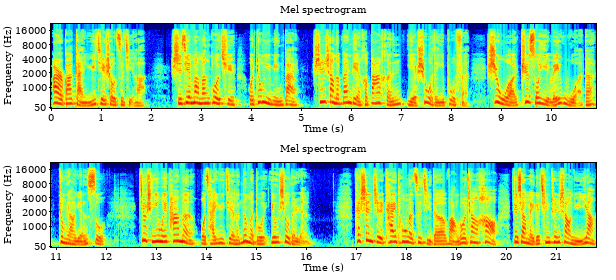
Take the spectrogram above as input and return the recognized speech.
阿尔巴敢于接受自己了。时间慢慢过去，我终于明白，身上的斑点和疤痕也是我的一部分，是我之所以为我的重要元素。就是因为他们，我才遇见了那么多优秀的人。他甚至开通了自己的网络账号，就像每个青春少女一样，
